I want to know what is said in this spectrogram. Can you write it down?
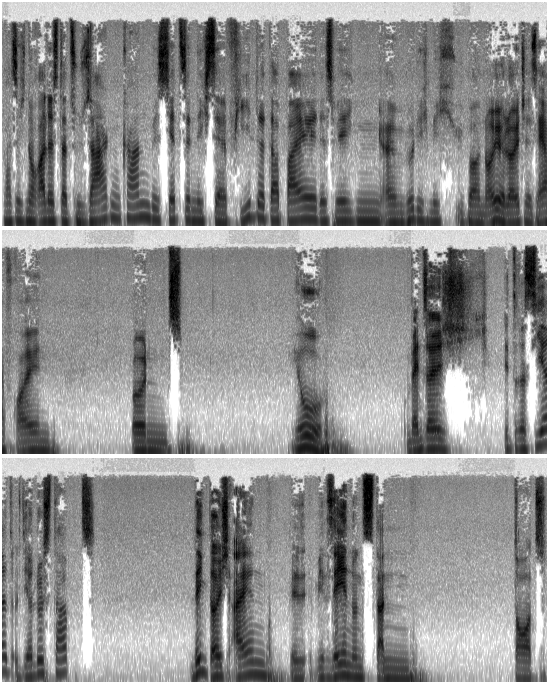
Was ich noch alles dazu sagen kann, bis jetzt sind nicht sehr viele dabei, deswegen ähm, würde ich mich über neue Leute sehr freuen. Und jo, wenn es euch interessiert und ihr Lust habt, Linkt euch ein. Wir, wir sehen uns dann dort.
